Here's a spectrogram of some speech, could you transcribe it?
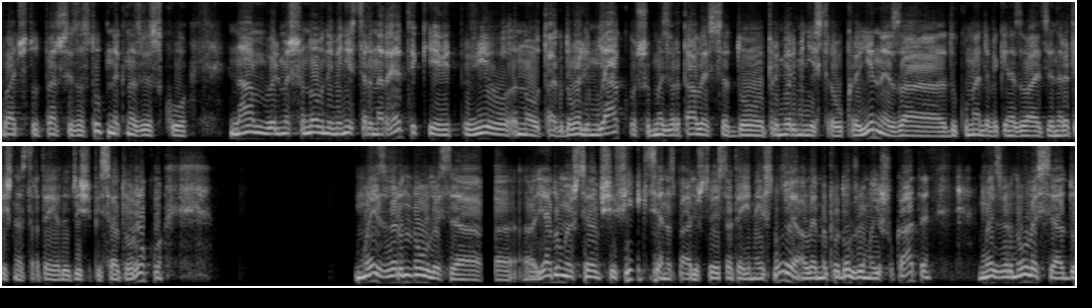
Бачу, тут перший заступник на зв'язку. Нам вельмишановний міністр енергетики відповів ну так доволі м'яко, щоб ми зверталися до прем'єр-міністра України за документом, який називається енергетична стратегія до 2050 року. Ми звернулися. е, е, Я думаю, що це взагалі фікція, насправді що цієї стратегії не існує, але ми продовжуємо її шукати. Ми звернулися до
